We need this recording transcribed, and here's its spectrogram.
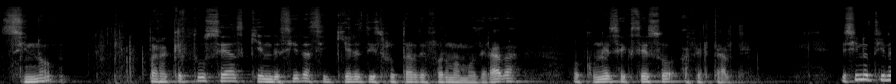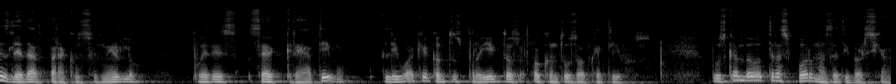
sino para que tú seas quien decida si quieres disfrutar de forma moderada o con ese exceso afectarte. Y si no tienes la edad para consumirlo, puedes ser creativo, al igual que con tus proyectos o con tus objetivos buscando otras formas de diversión.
